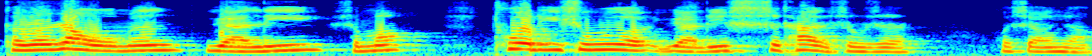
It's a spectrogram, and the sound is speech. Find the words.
他说让我们远离什么？脱离凶恶，远离试探，是不是？我想想，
